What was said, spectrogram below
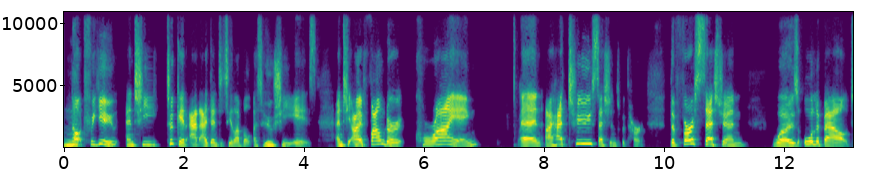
not for you. And she took it at identity level as who she is. And she, I found her crying. And I had two sessions with her. The first session was all about,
